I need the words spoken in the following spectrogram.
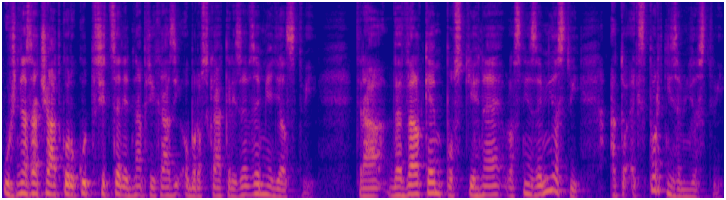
Už na začátku roku 31 přichází obrovská krize v zemědělství, která ve velkém postihne vlastně zemědělství, a to exportní zemědělství.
